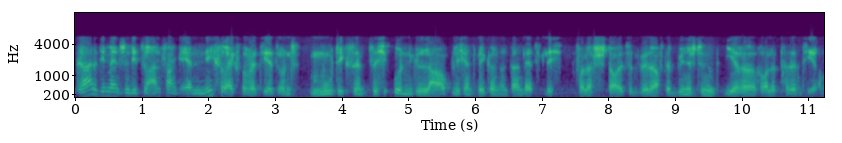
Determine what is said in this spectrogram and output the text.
gerade die Menschen, die zu Anfang eher nicht so extrovertiert und mutig sind, sich unglaublich entwickeln und dann letztlich voller Stolz und Würde auf der Bühne stehen und ihre Rolle präsentieren.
